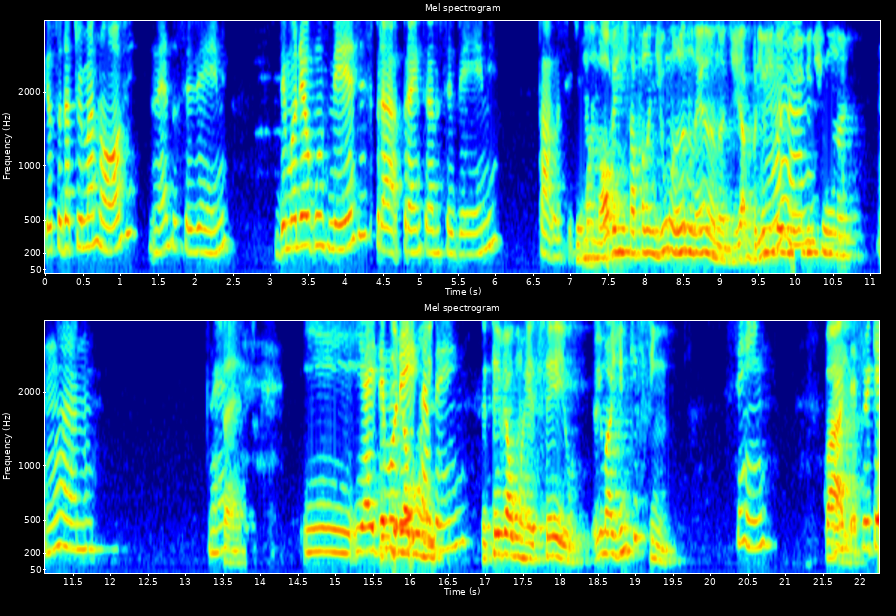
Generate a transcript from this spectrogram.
Eu sou da turma 9, né, do CVM. Demorei alguns meses para entrar no CVM. Fala, Cid. Uma nova, a gente está falando de um ano, né, Ana? De abril um de 2021, ano. né? Um ano. Né? Certo. E, e aí demorei também. Você teve algum receio? Eu imagino que sim. Sim. Quais? É, porque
